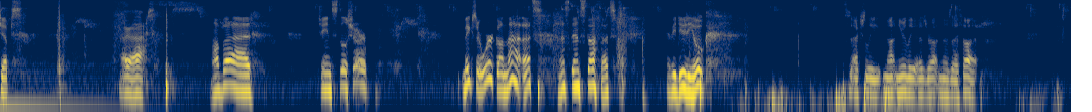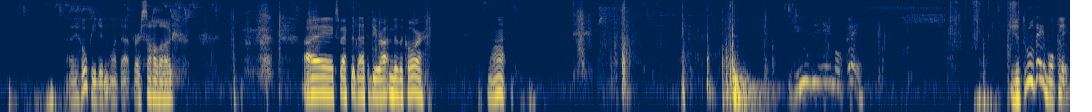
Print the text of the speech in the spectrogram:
Chips. At that. Not bad. Chain's still sharp. Makes her work on that. That's that's dense stuff. That's heavy duty oak. It's actually not nearly as rotten as I thought. I hope he didn't want that for a saw log. I expected that to be rotten to the core. It's not. Mon clé. Mon clé.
